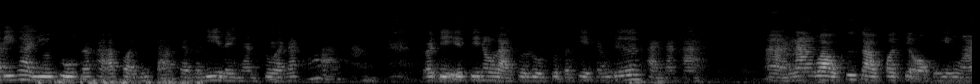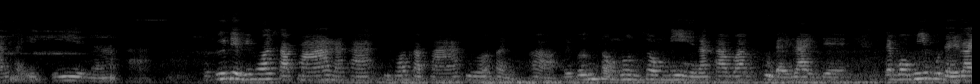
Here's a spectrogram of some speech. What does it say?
ัสดีค่ะ YouTube นะคะพอนิสาแฟมิลี่รายงานตัวนะคะสวัสดีเอซีน้องหลาตัวลูกตัวประเทศน้ำเด้อค่ะนะคะอ่านางว่าคือเก่าก่อนจะออกไปเฮ็ดงานค่ะเอซีนะคะก็คือเดี๋ยวพี่พ่อกลับมานะคะ พี่พ่อกลับมาพี่พ่อกันอ่าไปเบิ้งช่องนู่นช่องนี่นะคะ ว่าผู้ใดไล่แดแต่บ่มีผู้ใดไล่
